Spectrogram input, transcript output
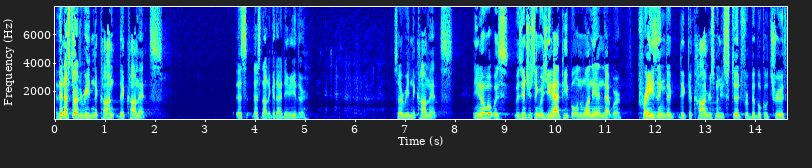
And then I started reading the, con- the comments. That's, that's not a good idea either. Started reading the comments. And you know what was, was interesting was you had people on one end that were praising the, the, the, congressman who stood for biblical truth,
